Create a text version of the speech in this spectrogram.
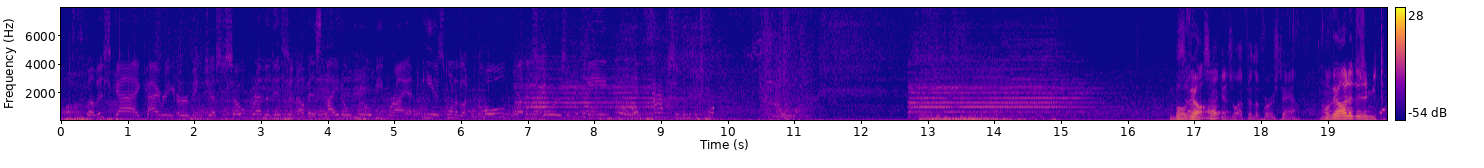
Here, the Celtics decide to talk it over. Well, this guy, Kyrie Irving, just so reminiscent of his idol, Kobe Bryant. He is one of the cold-blooded scorers in the game, an absolute tor- Bon, on Seven verra, on, seconds left in the first half. on verra la deuxième mi-temps.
